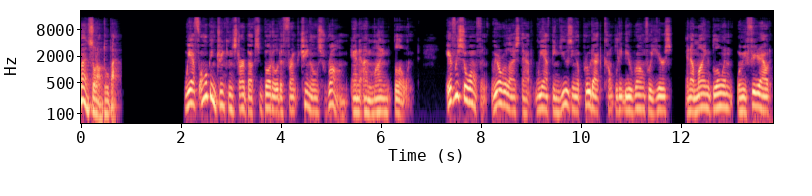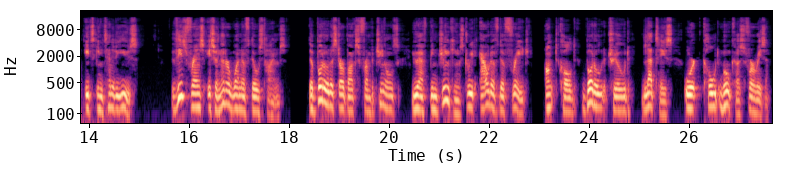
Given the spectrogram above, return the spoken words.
慢速朗读版。 We have all been drinking Starbucks bottled frappuccinos wrong, and I'm mind blown. Every so often, we all realize that we have been using a product completely wrong for years and are mind blown when we figure out its intended use. This, friends, is another one of those times. The bottled Starbucks frappuccinos you have been drinking straight out of the fridge aren't called bottled chilled lattes or cold mochas for a reason.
